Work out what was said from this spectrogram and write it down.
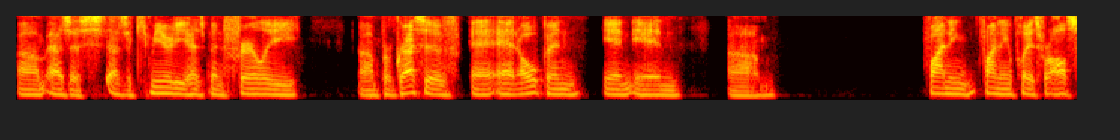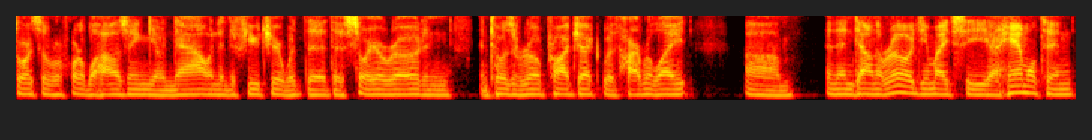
um, as a as a community has been fairly um, progressive and, and, open in in um, finding finding a place for all sorts of affordable housing, you know, now and in the future with the the Sawyer Road and, and Tozer Road project with Harbor Light. Um, and then down the road, you might see uh, Hamilton,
